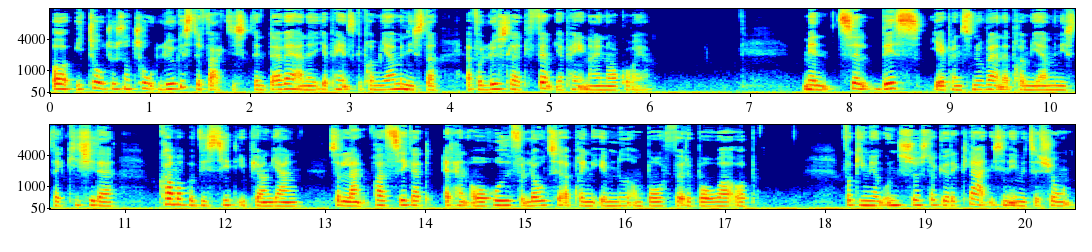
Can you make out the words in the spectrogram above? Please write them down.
og i 2002 lykkedes det faktisk den daværende japanske premierminister at få løsladt fem japanere i Nordkorea. Men selv hvis Japans nuværende premierminister Kishida kommer på visit i Pyongyang, så er det langt fra sikkert, at han overhovedet får lov til at bringe emnet om bortførte borgere op. For Kim Jong-uns søster gjorde det klart i sin invitation,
